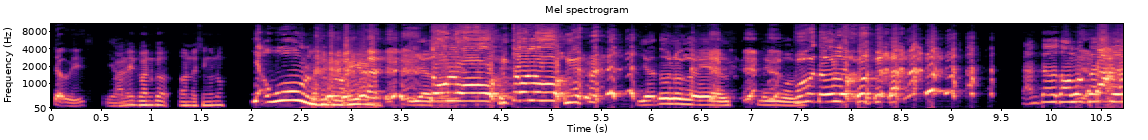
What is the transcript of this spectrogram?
tok wis. Ya. Paling kon kok ono sing ngono. Ya iya. Iya. Tolong, tolong. Ya tolong ya. Bu, tolong. Tante tolong tante.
